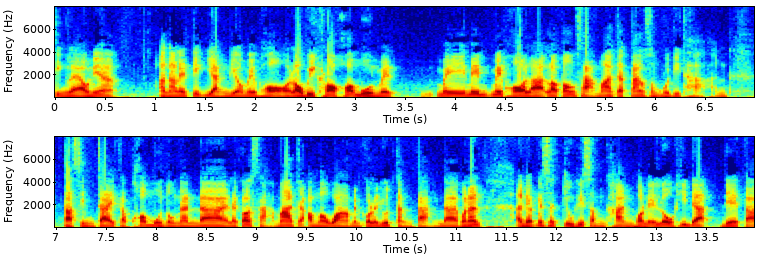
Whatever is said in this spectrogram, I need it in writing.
ริงๆ แล้วเนี่ย analytic อย่างเดียวไม่พอ เราวิเคราะห์ข้อมูลไม่ไม่ไม่ไม่พอละ เราต้องสามารถจะตั้งสมมติฐาน ตัดสินใจกับข้อมูลตรงนั้นได้ แล้วก็สามารถจะเอามาวางเป็นกลยุทธ์ต่างๆ ได้ เพราะนั้นอันนี้เป็น skill ที่สำคัญ เพราะในโลกที่ data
